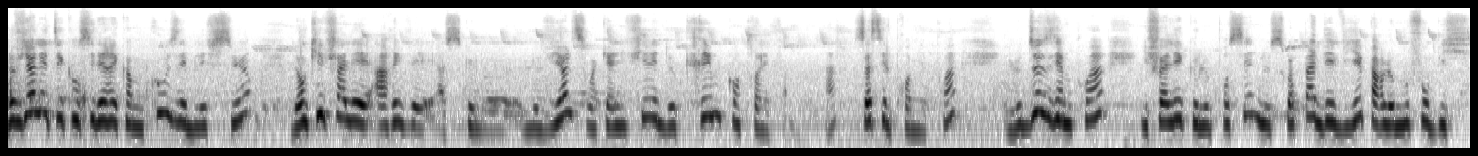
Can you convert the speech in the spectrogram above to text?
Le viol était considéré comme cause et blessure, donc il fallait arriver à ce que le, le viol soit qualifié de crime contre les femmes. hein. Ça c'est le premier point. Le deuxième point, il fallait que le procès ne soit pas dévié par l'homophobie.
